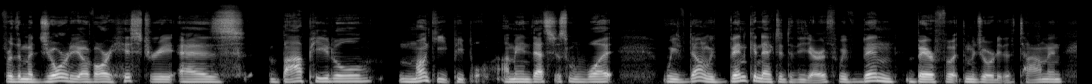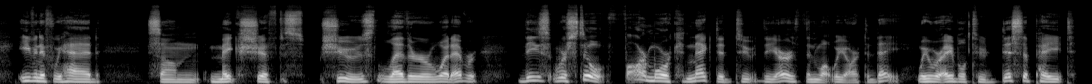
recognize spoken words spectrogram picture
for the majority of our history as bipedal monkey people. I mean, that's just what we've done. We've been connected to the earth. We've been barefoot the majority of the time. And even if we had some makeshift shoes, leather or whatever, these were still far more connected to the earth than what we are today. We were able to dissipate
